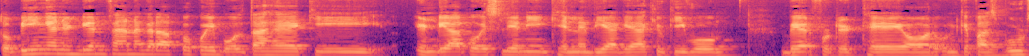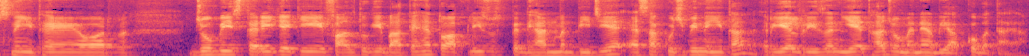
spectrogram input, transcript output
तो बीइंग एन इंडियन फ़ैन अगर आपको कोई बोलता है कि इंडिया को इसलिए नहीं खेलने दिया गया क्योंकि वो बेयर फुटेड थे और उनके पास बूट्स नहीं थे और जो भी इस तरीके की फालतू की बातें हैं तो आप प्लीज़ उस पर ध्यान मत दीजिए। ऐसा कुछ भी नहीं था। रियल रीजन ये था जो मैंने अभी आपको बताया।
